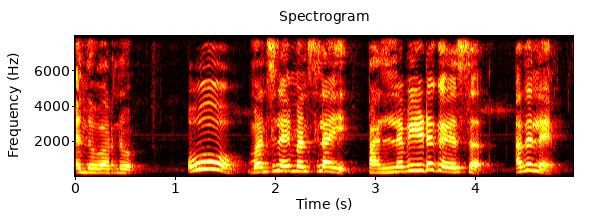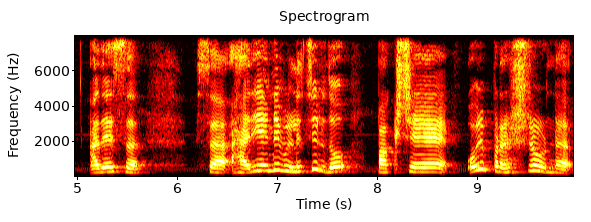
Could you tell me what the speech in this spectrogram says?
എന്ന് പറഞ്ഞു. ഓ മനസ്സിലായി മനസ്സിലായി. പല്ലവിയുടെ കേസ്. അതല്ലേ? അതെ സർ. സ ഹരി എന്നെ വിളിച്ചിരുന്നു. പക്ഷേ ഒരു പ്രശ്നമുണ്ട്.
